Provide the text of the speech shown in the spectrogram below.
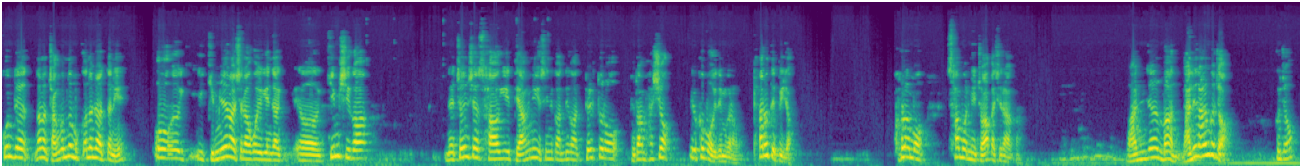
근데 나는 잔금 넣으면 끊어져 했더니 어, 어, 이 김연아 씨라고 여기 이제 어, 김 씨가 내 전세 4억이 대항력이 있으니까 내가 별도로 부담하시오. 이렇게 하면 어디 됩니까? 8억 대 삐죠. 그럼 뭐 사모님이 좋아할까 싫어할까? 완전 막 난리 나는 거죠. 그죠?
